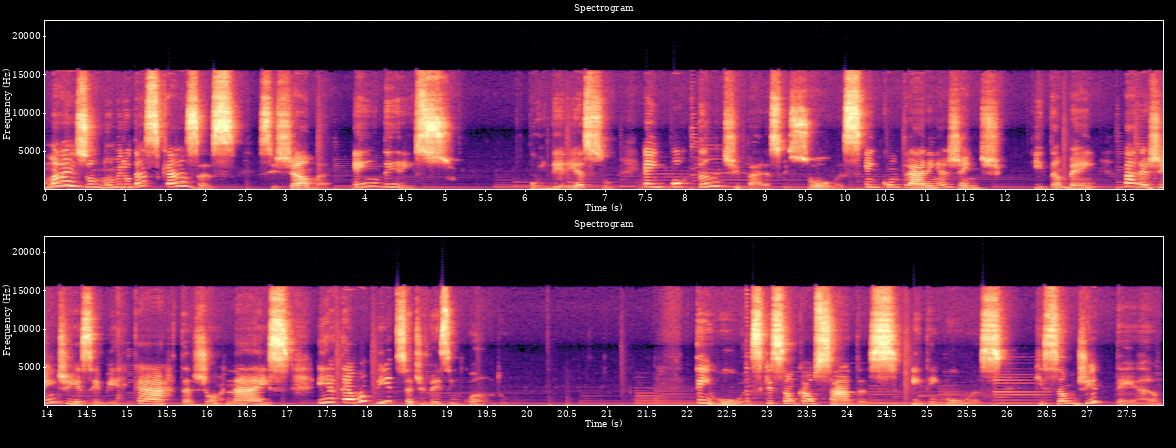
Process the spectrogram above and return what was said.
mais o número das casas. Se chama endereço. O endereço é importante para as pessoas encontrarem a gente e também para a gente receber cartas, jornais e até uma pizza de vez em quando. Tem ruas que são calçadas e tem ruas que são de terra.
